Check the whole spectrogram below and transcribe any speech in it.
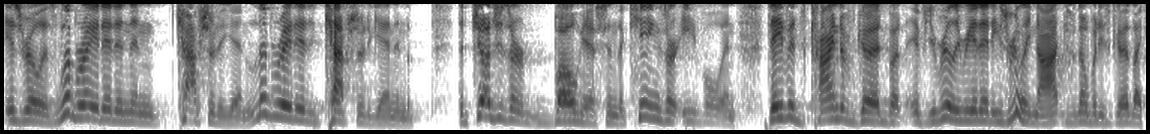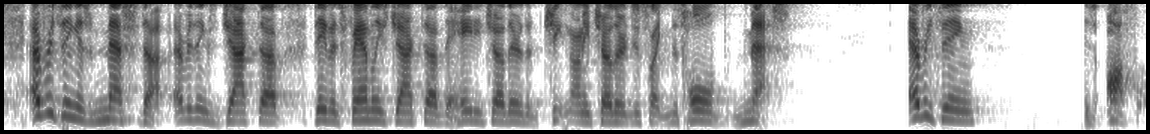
Israel is liberated and then captured again, liberated, captured again, and the the judges are bogus and the kings are evil and David's kind of good, but if you really read it, he's really not because nobody's good. Like everything is messed up. Everything's jacked up. David's family's jacked up. They hate each other. They're cheating on each other. Just like this whole mess. Everything is awful.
